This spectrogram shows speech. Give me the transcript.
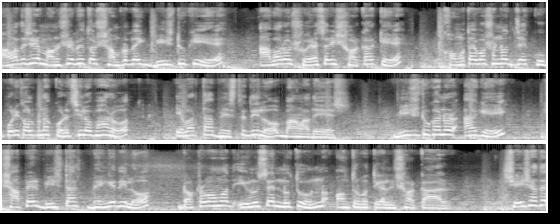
বাংলাদেশের মানুষের ভেতর সাম্প্রদায়িক বিষ ঢুকিয়ে আবারও স্বৈরাচারী সরকারকে ক্ষমতায় বসানোর যে কুপরিকল্পনা করেছিল ভারত, এবার তা ভেস্তে দিল বাংলাদেশ। বিষ ঢুকানোর আগেই সাপের বিষ দাগ ভেঙে দিল ডক্টর মোহাম্মদ ইউনুসের নতুন অন্তর্বর্তীকালীন সরকার। সেই সাথে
